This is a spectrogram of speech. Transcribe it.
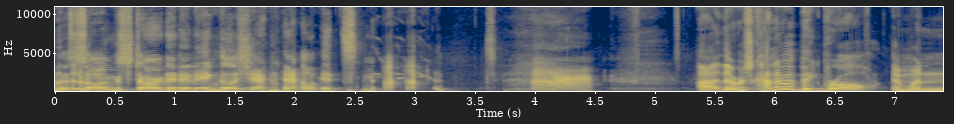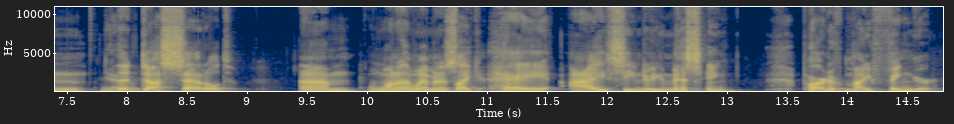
The song started in English and now it's not. Uh, there was kind of a big brawl, and when Yeah. the dust settled, um, one of the women is like, "Hey, I seem to be missing part of my finger."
